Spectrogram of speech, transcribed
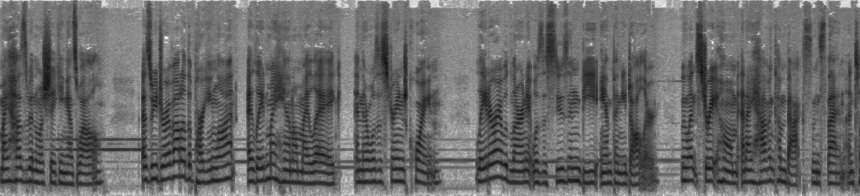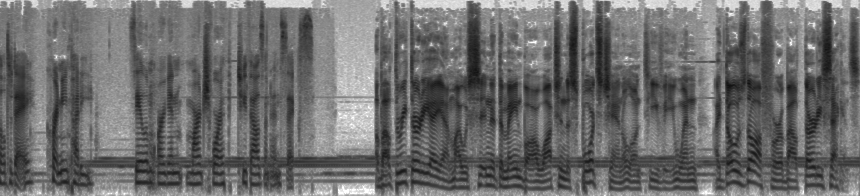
My husband was shaking as well. As we drove out of the parking lot, I laid my hand on my leg, and there was a strange coin. Later, I would learn it was a Susan B. Anthony dollar. We went straight home, and I haven't come back since then until today. Courtney Putty, Salem, Oregon, March 4th, 2006. About 3:30 a.m., I was sitting at the main bar watching the sports channel on TV when I dozed off for about 30 seconds.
